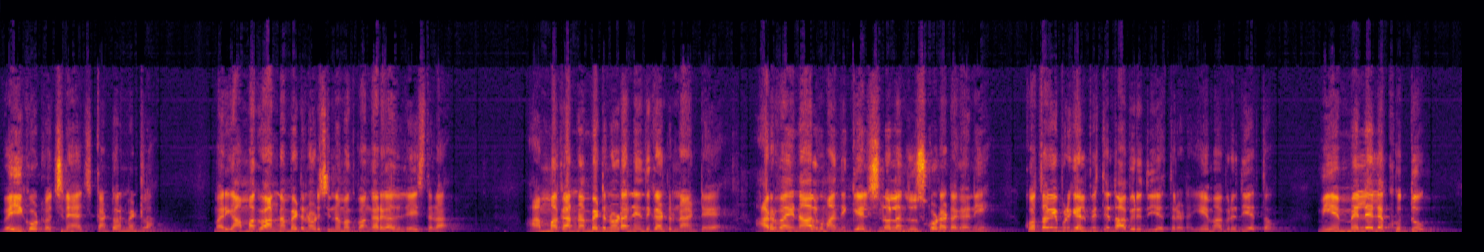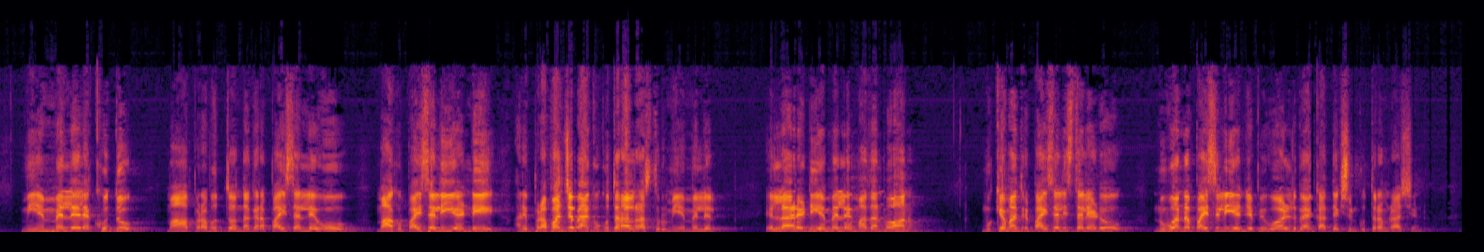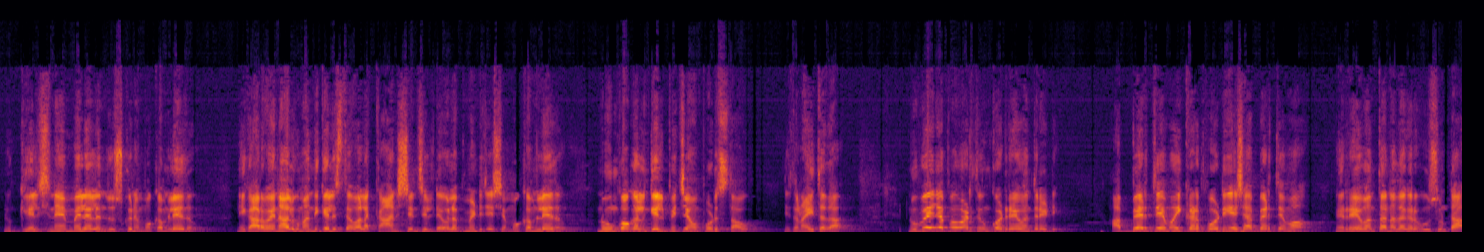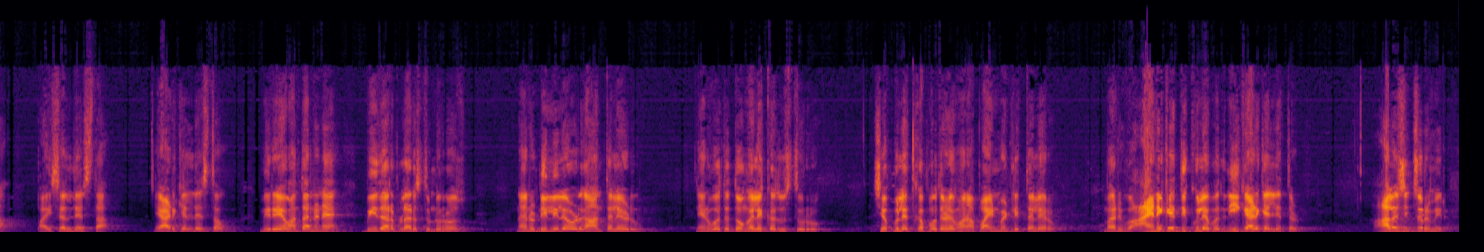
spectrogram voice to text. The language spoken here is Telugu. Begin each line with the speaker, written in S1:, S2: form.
S1: వెయ్యి కోట్లు వచ్చినాయా కంటోన్మెంట్లో? మరి అమ్మకు అన్నం పెట్టినోడు చిన్నమ్మకు బంగారు గాజులు చేయిస్తాడా? అమ్మకు అన్నం పెట్టినోడు అని ఎందుకంటున్నా అంటే అరవై నాలుగు మంది గెలిచిన వాళ్ళని చూసుకోడట కానీ కొత్తగా ఇప్పుడు గెలిపిస్తే అభివృద్ధి చేస్తాడట. ఏం అభివృద్ధి చేస్తావు? మీ ఎమ్మెల్యేలే ఖుద్దు. మీ ఎమ్మెల్యేలే ఖుద్దు. మా ప్రభుత్వం దగ్గర పైసలు లేవు. మాకు పైసలు ఇవ్వండి అని ప్రపంచ బ్యాంకు ఉత్తరాలు రాస్తారు మీ ఎమ్మెల్యేలు. ఎల్లారెడ్డి ఎమ్మెల్యే మదన్ మోహన్ ముఖ్యమంత్రి పైసలు ఇస్తలేడు. నువ్వన్న పైసలు ఇవ్వని చెప్పి వరల్డ్ బ్యాంక్ అధ్యక్షునికి ఉత్తరం రాసిండు. నువ్వు గెలిచిన ఎమ్మెల్యేలను చూసుకునే ముఖం లేదు. నీకు అరవై నాలుగు మంది గెలిస్తే వాళ్ళ కాన్స్టిట్యున్సీలు డెవలప్మెంట్ చేసే ముఖం లేదు. నువ్వు ఇంకొకరిని గెలిపించేమో పొడుస్తావు. ఇతను అవుతుందా నువ్వే చెప్పబడితే ఇంకోటి రేవంత్ రెడ్డి. అభ్యర్థి ఏమో ఇక్కడ పోటీ చేసే అభ్యర్థి ఏమో నేను రేవంత్ అన్న దగ్గర కూర్చుంటా పైసలు తెస్తా. ఏడికెళ్ళి తెస్తావు? మీరు రేవంత్ అన్ననే బీదర్పులు అరుస్తుండ్రు రోజు. నన్ను ఢిల్లీలో ఎవడు కాంతలేడు? నేను పోతే దొంగ లెక్క చూస్తుర్రు. చెప్పులు ఎత్తుకపోతాడేమో అని అపాయింట్మెంట్లు ఇస్తలేరు. మరి ఆయనకే దిక్కు లేకపోతే నీకేడికెళ్ళి చెప్తాడు ఆలోచించరు మీరు.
